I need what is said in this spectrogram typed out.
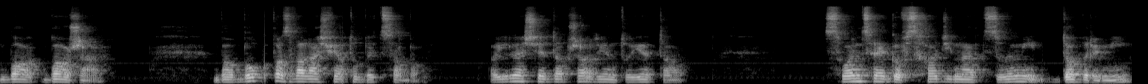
bo, Boża, bo Bóg pozwala światu być sobą. O ile się dobrze orientuję, to słońce jego wschodzi nad złymi dobrymi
